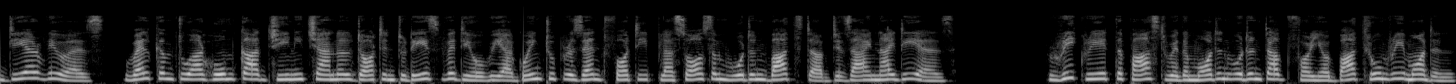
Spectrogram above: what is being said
Dear viewers, welcome to our Home Homecard Genie channel. In today's video we are going to present 40 plus awesome wooden bathtub design ideas. Recreate the past with a modern wooden tub for your bathroom remodel.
